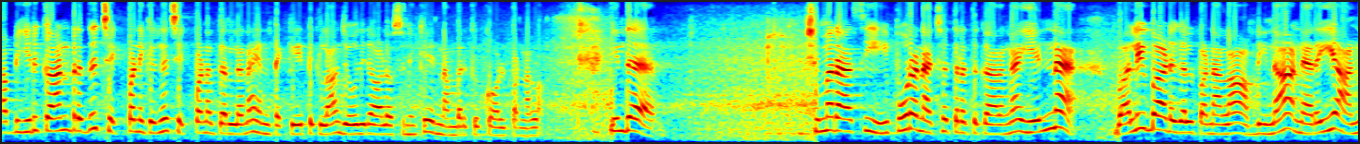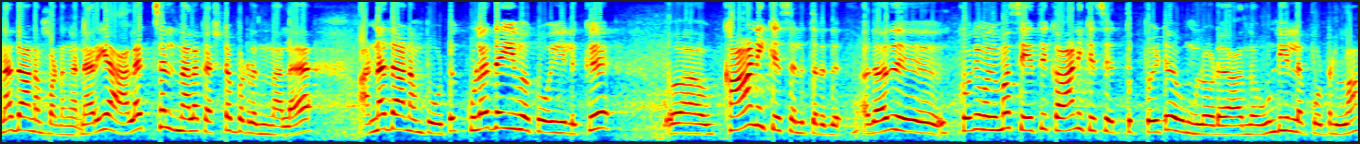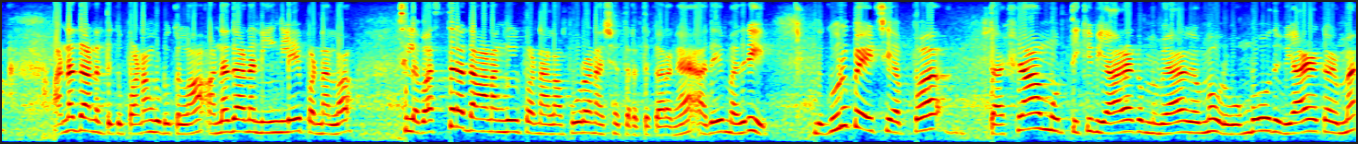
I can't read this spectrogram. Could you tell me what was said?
அப்படி இருக்கான்றது செக் பண்ணிக்கோங்க. செக் பண்ண தெரிலனா என்கிட்ட கேட்டுக்கலாம். ஜோதிட ஆலோசனைக்கு என் நம்பருக்கு கால் பண்ணலாம். இந்த சிம்மராசி பூர நட்சத்திரத்துக்காரங்க என்ன வழிபாடுகள் பண்ணலாம் அப்படின்னா நிறைய அன்னதானம் பண்ணுங்க. நிறைய அலைச்சல்னால கஷ்டப்படுறதுனால அன்னதானம் போட்டு குலதெய்வ கோயிலுக்கு காணிக்கை செலுத்துறது. அதாவது கொஞ்சம் கொஞ்சமாக சேர்த்து காணிக்கை சேர்த்து போயிட்டு உங்களோட அந்த உண்டியலில் போட்டுடலாம். அன்னதானத்துக்கு பணம் கொடுக்கலாம். அன்னதானம் நீங்களே பண்ணலாம். சில வஸ்திர தானங்கள் பண்ணலாம் பூர நட்சத்திரத்துக்காரங்க. அதே மாதிரி இந்த குரு பயிற்சி அப்போ தட்சிணாமூர்த்திக்கு வியாழக்கிழமை வியாழக்கிழமை ஒரு ஒம்பது வியாழக்கிழமை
